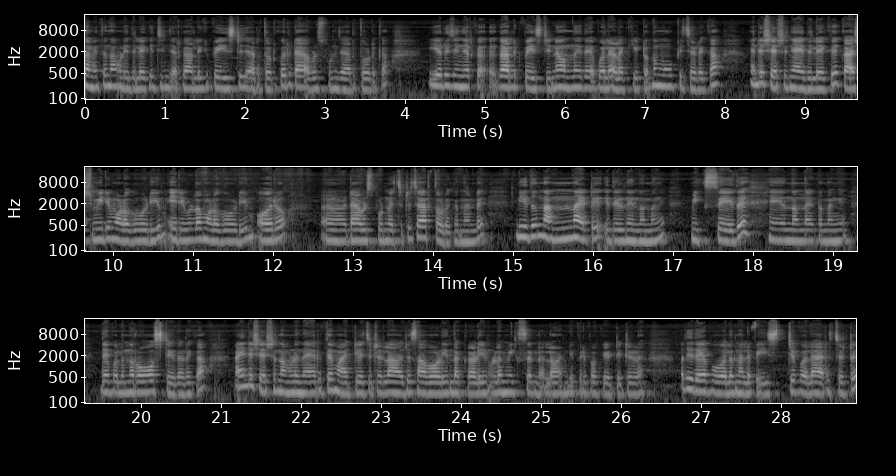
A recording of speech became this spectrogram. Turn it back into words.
സമയത്ത് നമ്മൾ ഇതിലേക്ക് ജിഞ്ചർ ഗാർലിക് പേസ്റ്റ് ചേർത്ത് കൊടുക്കുക. ഒരു ടേബിൾ സ്പൂൺ ചേർത്ത് കൊടുക്കുക. ഈ ഒരു ജിഞ്ചർ ഗാർലിക് പേസ്റ്റിനെ ഒന്ന് ഇതേപോലെ ഇളക്കിയിട്ടൊന്ന് മൂപ്പിച്ചെടുക്കുക. അതിന്റെ ശേഷം ഞാൻ ഇതിലേക്ക് കാശ്മീരി മുളക് പൊടിയും എരിവുള്ള മുളക് പൊടിയും ഓരോ ടേബിൾ സ്പൂൺ വെച്ചിട്ട് ചേർത്ത് കൊടുക്കുന്നുണ്ട്. ഇനി ഇത് നന്നായിട്ട് ഇതിൽ നിന്നൊന്ന് മിക്സ് ചെയ്ത് നന്നായിട്ടൊന്നങ്ങ് ഇതേപോലെ ഒന്ന് റോസ്റ്റ് ചെയ്തെടുക്കുക. അതിന്റെ ശേഷം നമ്മൾ നേരത്തെ മാറ്റി വെച്ചിട്ടുള്ള ആ ഒരു സവോളയും തക്കാളിയും ഉള്ള മിക്സ് ഉണ്ടല്ലോ അണ്ടിപ്പരിപ്പൊക്കെ ഇട്ടിട്ടുള്ള അത് ഇതേപോലെ നല്ല പേസ്റ്റ് പോലെ അരച്ചിട്ട്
